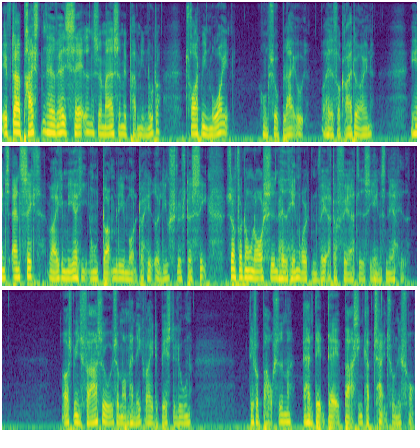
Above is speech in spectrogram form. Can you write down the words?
Efter at præsten havde været i salen så meget som et par minutter, trådte min mor ind. Hun så bleg ud og havde forgrætte øjne. I hendes ansigt var ikke mere hin nogen dommelige munterhed og livsløst at se, som for nogle år siden havde henrygt en vær, der færdedes i hendes nærhed. Også min far så ud, som om han ikke var i det bedste lune. Det forbavsede mig, at han den dag bar sin kaptajnsuniform.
